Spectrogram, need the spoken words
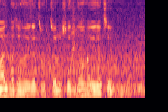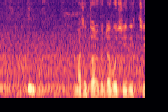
মাছ ভাজা হয়ে গেছে, উচ্ছে আলু সেদ্ধ হয়ে গেছে। মাছের তরকারিটা বসিয়ে দিচ্ছি।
